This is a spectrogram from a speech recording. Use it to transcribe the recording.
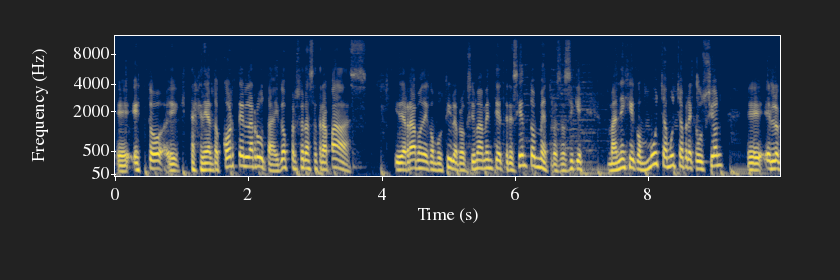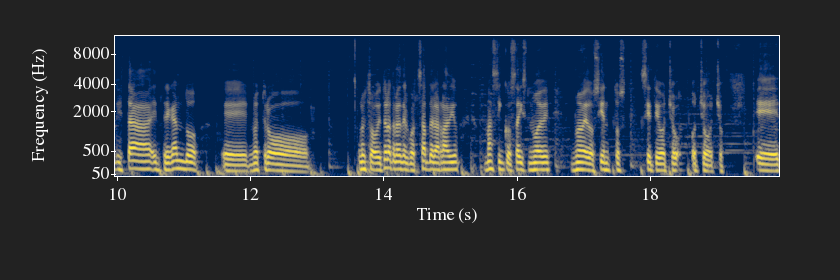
eh, esto eh, está generando corte en la ruta, hay dos personas atrapadas, y derramo de combustible aproximadamente 300 metros. Así que maneje con mucha, mucha precaución. Eh, es lo que está entregando eh, nuestro nuestro auditor a través del WhatsApp de la radio, más 569-9200-7888. Eh,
